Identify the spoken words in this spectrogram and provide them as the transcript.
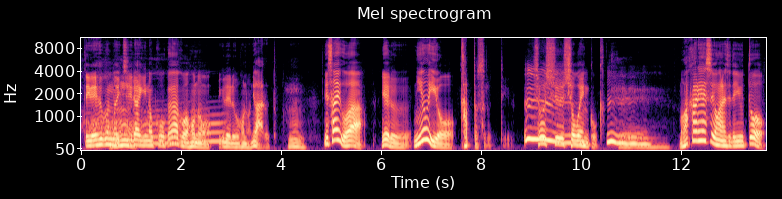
っていう F 分の1揺らぎの効果がこう炎揺れる炎にはあると。うんで最後はいわゆる匂いをカットするっていう消臭消炎効果。うん分かりやすいお話で言うと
